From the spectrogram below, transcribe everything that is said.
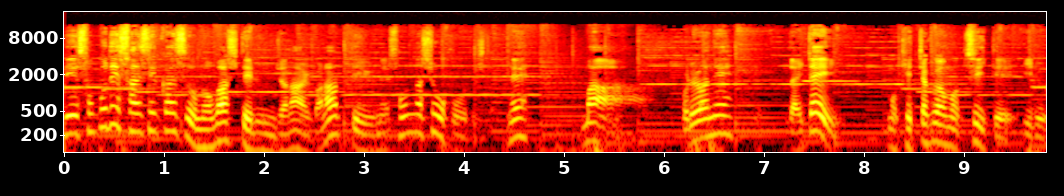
で、そこで再生回数を伸ばしてるんじゃないかなっていうね、そんな商法でしたよね。まあ、これはね、大体、もう決着はもうついている。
